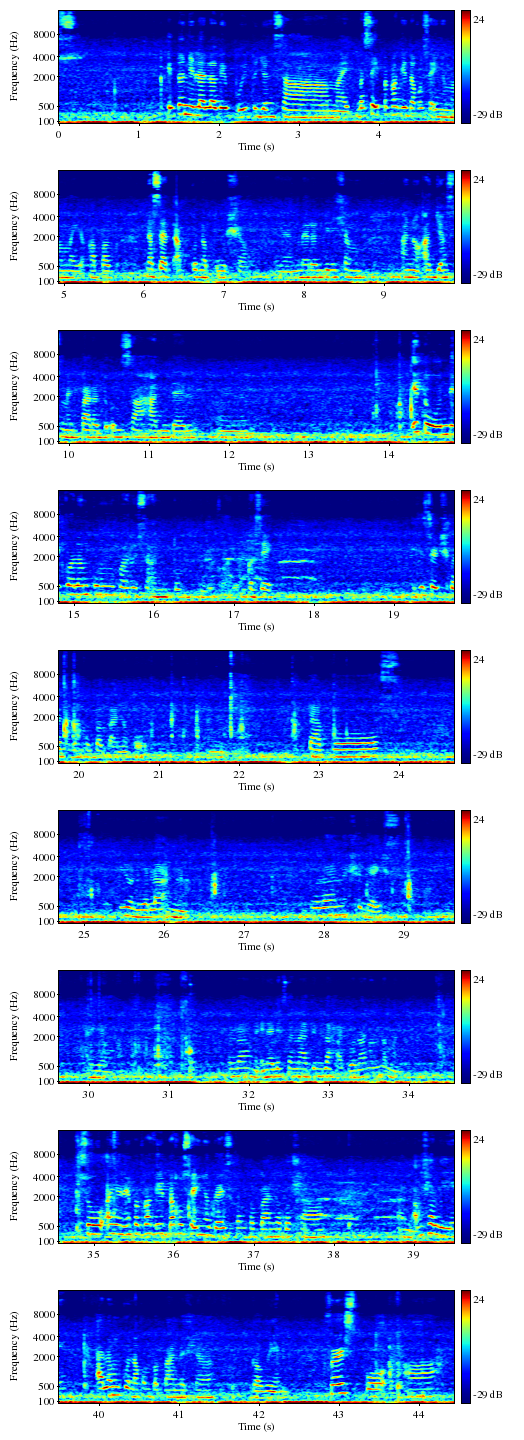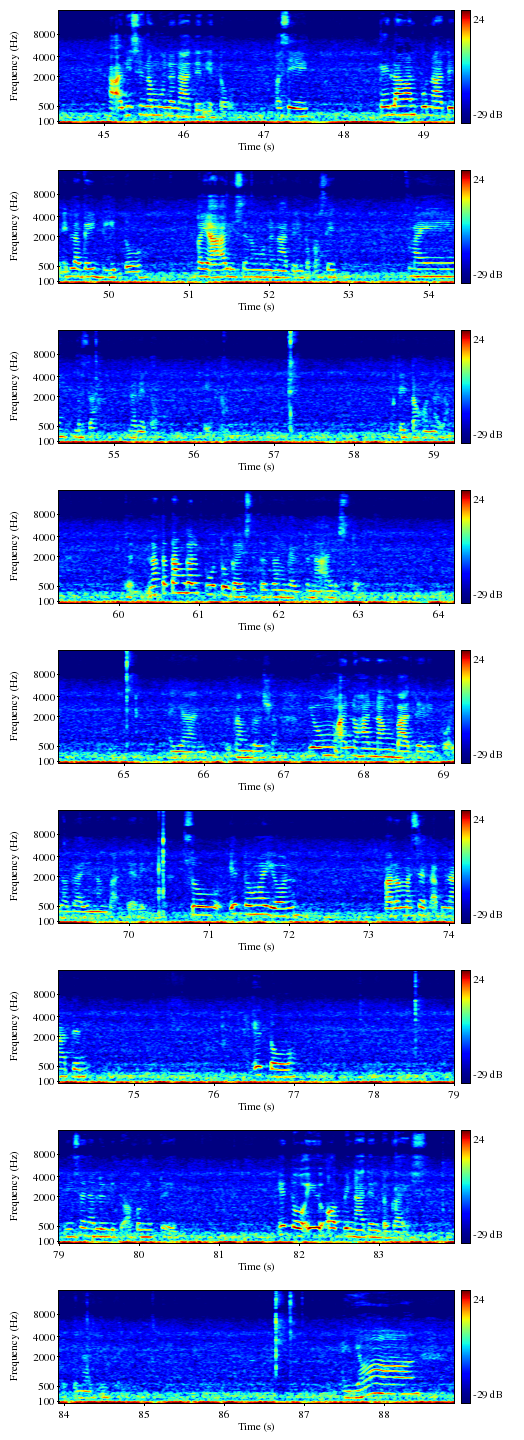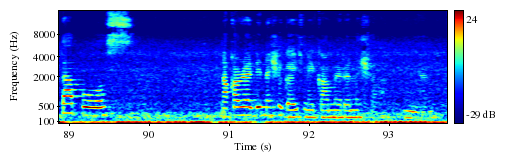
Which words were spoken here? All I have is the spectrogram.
ito nilalagay po ito dyan sa mic. Basta ipapakita ko sa inyo mamaya kapag na-set up ko na po siya. Ayan. Meron din siyang ano, adjustment para doon sa handle. Ayan. Ito, hindi ko alam kung para saan to. Hindi ko alam. Kasi, i-search ko na lang kung paano ko. Ano. Tapos, yun, wala na. Wala na siya, guys. Ayan. Wala na. Inalis na natin lahat. Wala na naman. So, ayun, ipapakita ko sa inyo, guys, kung paano ko siya um, actually, alam ko na kung paano siya gawin. First po, ah, haalisin na muna natin ito. Kasi, kailangan po natin ilagay dito. Kaya, aalisin na muna natin ito kasi may, basta, ganito. Wait lang. Pakita ko na lang. Natatanggal po to guys. Natatanggal to. Naalis to. Ayan. Tatanggal siya. Yung anuhan ng battery po. Lagayan ng battery. So, ito ngayon, para ma-set up natin, ito, minsan nalulito ako nito eh. Ito, i-open natin to guys. Open natin to. Ayan. Tapos, naka-ready na siya guys. May camera na siya. Ayan.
